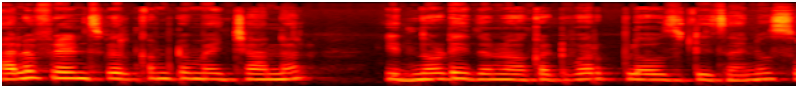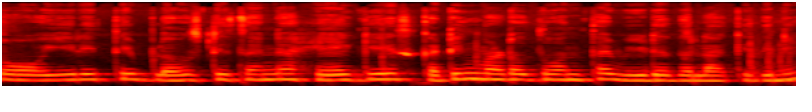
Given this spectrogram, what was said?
Hello friends welcome to my channel ಇದು ನೋಡಿ ಇದನ್ನು cut work blouse design so ಈ ರೀತಿ ಬ್ಲೌಸ್ ಡಿಸೈನ್ನ ಹೇಗೆ ಕಟಿಂಗ್ ಮಾಡೋದು ಅಂತ ವೀಡಿಯೋದಲ್ಲಿ ಹಾಕಿದ್ದೀನಿ.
